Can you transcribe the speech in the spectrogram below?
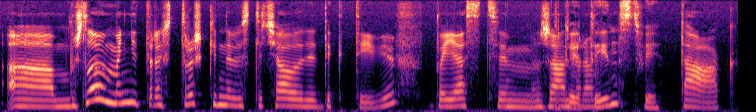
А, Можливо, мені трошки не вистачало детективів, бо я з цим жанром. В дитинстві? Так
